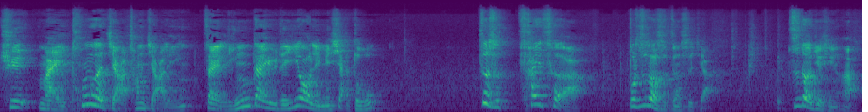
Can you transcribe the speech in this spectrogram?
去买通了贾昌、贾玲，在林黛玉的药里面下毒，这是猜测啊，不知道是真是假，知道就行啊。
